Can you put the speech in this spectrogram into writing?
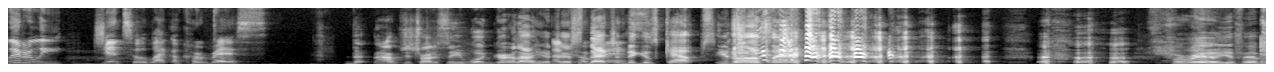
literally gentle, like a caress. That, I'm just trying to see what girl out here A just snatching niggas' caps. You know what I'm saying? For real, you feel me?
